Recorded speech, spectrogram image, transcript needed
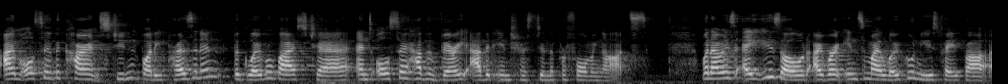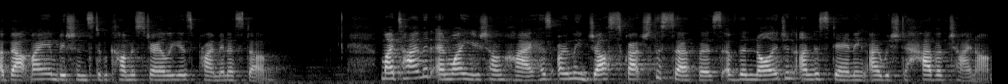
I'm also the current student body president, the global vice chair, and also have a very avid interest in the performing arts. When I was eight years old, I wrote into my local newspaper about my ambitions to become Australia's Prime Minister. My time at NYU Shanghai has only just scratched the surface of the knowledge and understanding I wish to have of China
